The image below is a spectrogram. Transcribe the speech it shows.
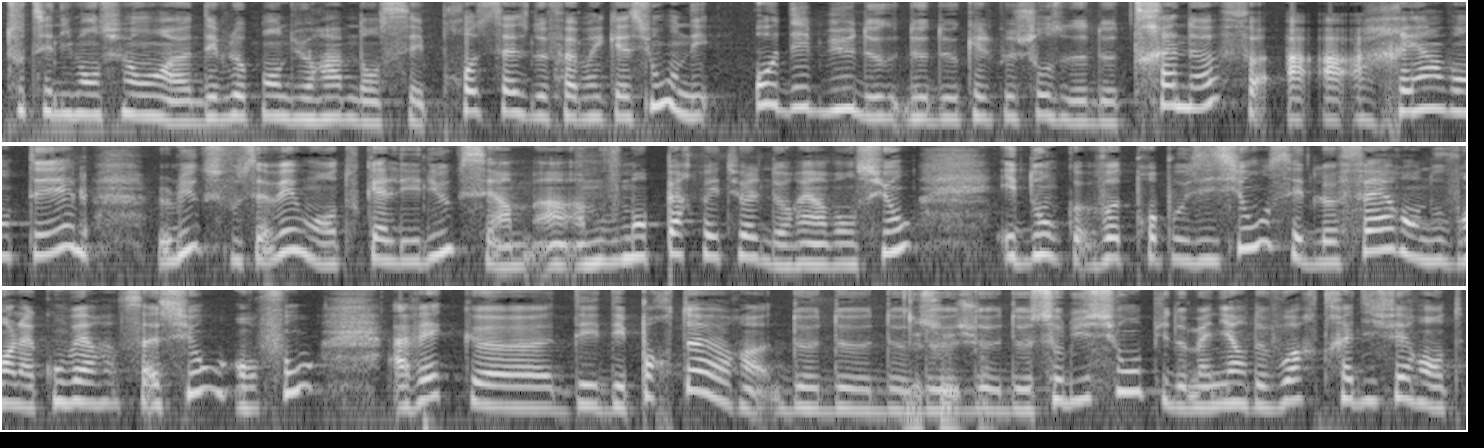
toutes ces dimensions euh, développement durable dans ces process de fabrication. On est au début de, de- de quelque chose de, de très neuf à, à- à réinventer. Le, luxe, vous savez, ou en tout cas les luxes, c'est un, un- un mouvement perpétuel de réinvention. Et donc votre proposition, c'est de le faire en ouvrant la conversation, en fond, avec euh, des, des porteurs de, solutions. de- de solutions, puis de manières de voir très différentes.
